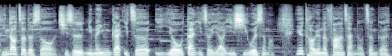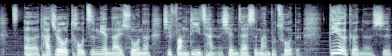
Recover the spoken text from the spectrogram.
听到这的时候，其实你们应该一则以忧，但一则也要以喜。为什么？因为桃园的发展呢，整个呃，它就投资面来说呢，其实房地产呢现在是蛮不错的。第二个呢是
